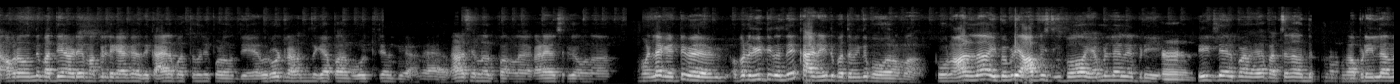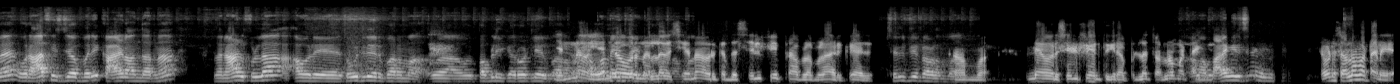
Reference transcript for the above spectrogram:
அப்புறம் வந்து மத்தியானம் அப்படியே மக்கள்கிட்ட கேட்கறது. காலையில பத்து மணி போல வந்து ரோட்ல நடந்து கேட்பாங்க ஒருத்தர் வந்து அங்க வேலை செய்யலாம் இருப்பாங்களே கடையை வச்சிருக்கவங்க எல்லாம் கெட்டு அப்புறம் வீட்டுக்கு வந்து காலை நைட்டு பத்து மணிக்கு போவாராமா. இப்போ ஒரு நாள்னா இப்ப எப்படி ஆபீஸ் இப்போ எம்எல்ஏ இப்படி வீட்லயே இருப்பாங்க பிரச்சனை வந்து அப்படி இல்லாம ஒரு ஆபீஸ் ஜாப் மாதிரி காலையில வந்தாருன்னா அந்த நாள் ஃபுல்லா அவரு தொகுதியிலே இருப்பாராமா ஒரு பப்ளிக் ரோட்லயே என்ன என்ன ஒரு நல்ல விஷயம்னா அவருக்கு அந்த செல்ஃபி ப்ராப்ளம் எல்லாம் இருக்காது. செல்ஃபி ப்ராப்ளம் ஆமா. என்ன ஒரு செல்ஃபி எடுத்துக்கிற அப்படிலாம் சொல்ல மாட்டாங்க. பழகிடுச்சுன்னா எவனும் சொல்ல மாட்டானுங்க.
